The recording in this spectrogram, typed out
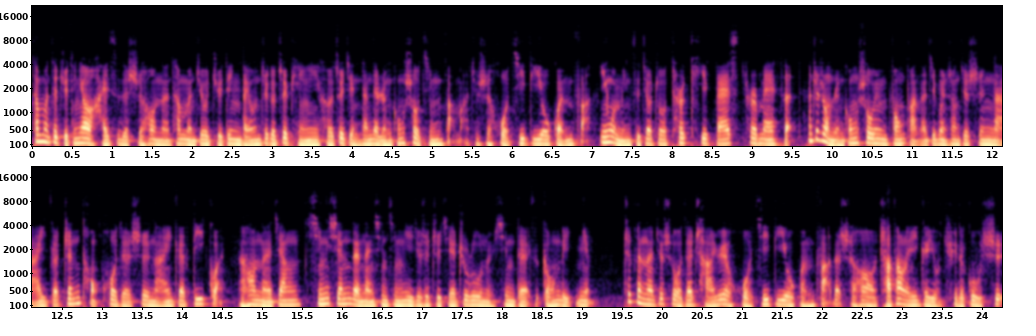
他们在决定要孩子的时候呢，他们就决定采用这个最便宜和最简单的人工受精法嘛，就是火鸡滴油管法，英文名字叫做 Turkey Baster Method。那这种人工受孕方法呢，基本上就是拿一个针筒或者是拿一个滴管，然后呢将新鲜的男性精液就是直接注入女性的子宫里面。这个呢，就是我在查阅火鸡滴油管法的时候查到了一个有趣的故事。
